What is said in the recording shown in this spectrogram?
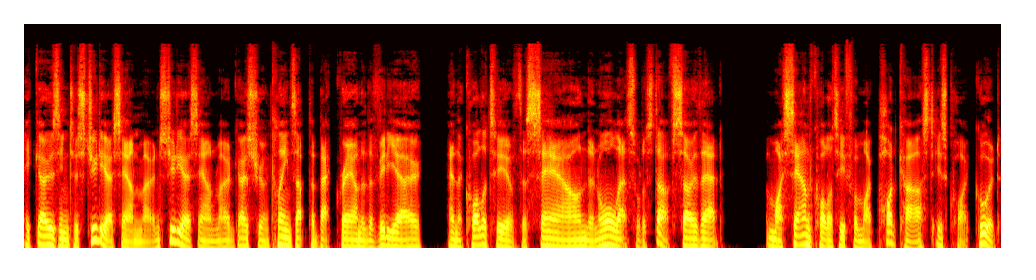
it goes into studio sound mode and studio sound mode goes through and cleans up the background of the video and the quality of the sound and all that sort of stuff so that my sound quality for my podcast is quite good.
